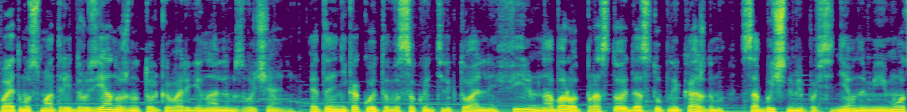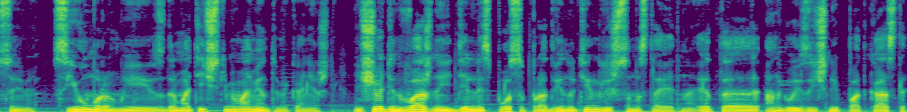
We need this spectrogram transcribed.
Поэтому смотреть «Друзья» нужно только в оригинальном звучании. Это не какой-то высокоинтеллектуальный фильм, наоборот, простой, доступный каждому, с обычными повседневными эмоциями, с юмором и с драматическими моментами, конечно. Еще один важный и дельный способ продвинуть English самостоятельно – это англоязычные подкасты.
